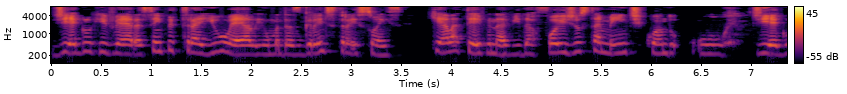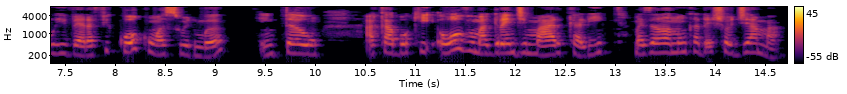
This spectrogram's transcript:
Diego Rivera sempre traiu ela e uma das grandes traições que ela teve na vida foi justamente quando o Diego Rivera ficou com a sua irmã. Então, acabou que houve uma grande marca ali, mas ela nunca deixou de amar.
